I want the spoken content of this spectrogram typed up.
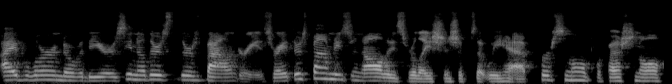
I've learned over the years, you know, there's there's boundaries, right? There's boundaries in all these relationships that we have, personal, professional,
